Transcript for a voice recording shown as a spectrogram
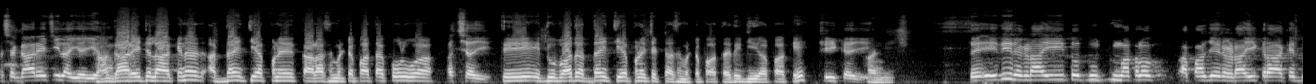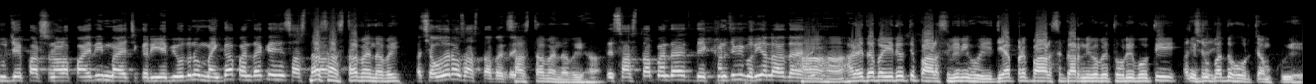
ਅੱਛਾ ਗਾਰੇ ਚ ਹੀ ਲਾਈ ਹੈ ਜੀ ਹਾਂ। ਗਾਰੇ ਚ ਲਾ ਕੇ ਨਾ ਅੱਧਾ ਇੰਚੀ ਆਪਣੇ ਕਾਲਾ ਸਿਮੈਂਟ ਪਾਤਾ ਕੋਲੂਆ ਅੱਛਾ ਜੀ। ਤੇ ਇਸ ਤੋਂ ਬਾਅਦ ਅੱਧਾ ਇੰਚੀ ਆਪਣੇ ਚਿੱਟਾ ਸਿਮੈਂਟ ਪਾਤਾ ਇਹਦੇ ਜੀਰਾ ਪਾ ਕੇ। ਠੀਕ ਹੈ ਜੀ। ਹਾਂਜੀ। ਤੇ ਇਹਦੀ ਰਗੜਾਈ ਤੋਂ ਮਤਲਬ ਆਪਾਂ ਜੇ ਰਗੜਾਈ ਕਰਾ ਕੇ ਦੂਜੇ ਫਰਸ਼ ਨਾਲ ਆਪਾਂ ਇਹਦੀ ਮੈਚ ਕਰੀਏ ਵੀ ਉਹਦੇ ਨਾਲ ਮਹਿੰਗਾ ਪੈਂਦਾ ਕਿ ਇਹ ਨਾ ਸਸਤਾ ਸਸਤਾ ਪੈਂਦਾ ਬਈ। ਅੱਛਾ ਉਹਦੇ ਨਾਲ ਸਸਤਾ ਪੈਂਦਾ। ਸਸਤਾ ਪੈਂਦਾ ਬਈ ਹਾਂ। ਤੇ ਸਸਤਾ ਪੈਂਦਾ ਦੇਖਣ 'ਚ ਵੀ ਵਧੀਆ ਲੱਗਦਾ ਹੈ ਹਾਂ ਹਾਂ। ਹਲੇ ਤਾਂ ਬਈ ਇਹਦੇ ਉੱਤੇ ਪਾਲਸ ਵੀ ਨਹੀਂ ਹੋਈ। ਜੇ ਆਪਣੇ ਪਾਲਸ ਕਰਨੀ ਹੋਵੇ ਥੋੜੀ ਬਹੁਤੀ ਇਸ ਤੋਂ। ਵੱਧ ਹੋਰ ਚਮਕੂ ਇਹ।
